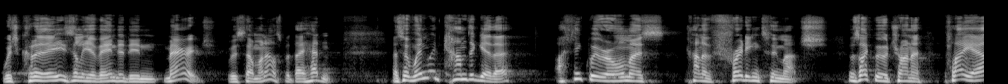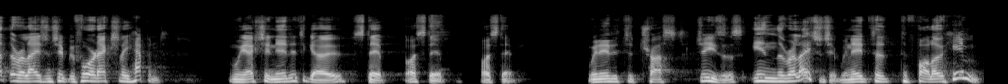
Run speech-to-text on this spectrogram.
which could easily have ended in marriage with someone else, but they hadn't. And so when we'd come together, I think we were almost kind of fretting too much. It was like we were trying to play out the relationship before it actually happened. We actually needed to go step by step by step. We needed to trust Jesus in the relationship. We needed to, to follow him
